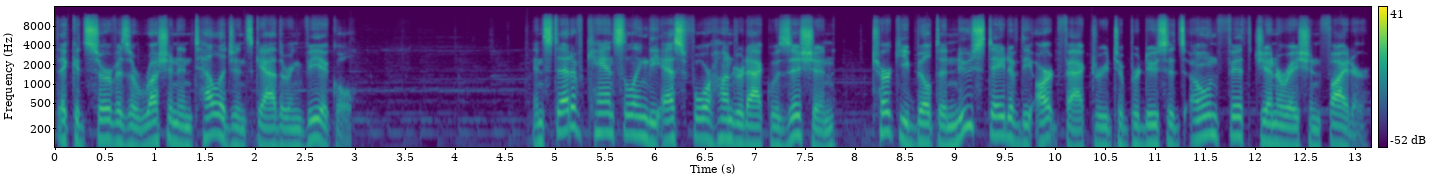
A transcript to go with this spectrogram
that could serve as a Russian intelligence-gathering vehicle. Instead of canceling the S-400 acquisition, Turkey built a new state-of-the-art factory to produce its own fifth-generation fighter.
